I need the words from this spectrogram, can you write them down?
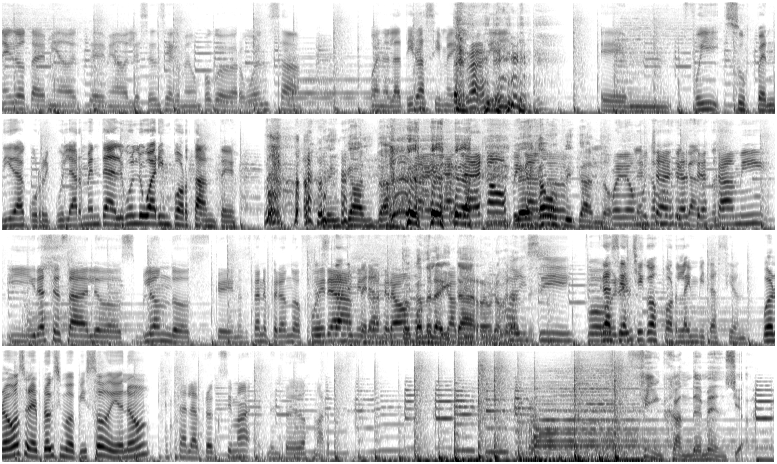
Una anécdota de mi, ado- de mi adolescencia que me da un poco de vergüenza. Bueno, la tiro así medio sutil. Em, fui suspendida curricularmente a algún lugar importante. Me encanta. La, la dejamos La picando. dejamos picando. Bueno, La muchas gracias, picando. Cami. Y gracias a los blondos que nos están esperando afuera están mientras esperando. grabamos Tocando la este guitarra, unos Ay, sí. Gracias chicos por la invitación. Bueno, vamos en el próximo episodio, ¿no? Hasta la próxima, dentro de dos martes. Finjan demencia.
